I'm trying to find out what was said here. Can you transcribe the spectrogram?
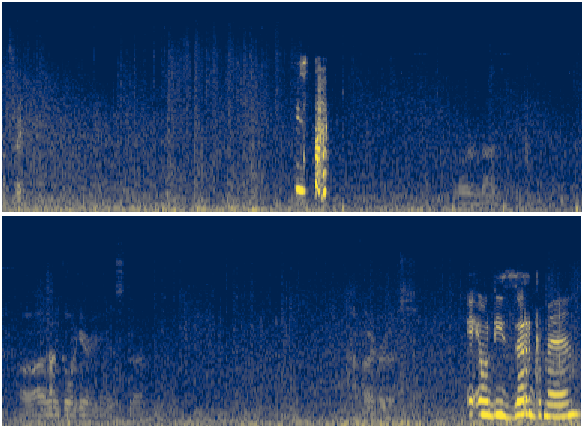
up straight. He's stuck. Oh, I wouldn't go in here against. Uh... I thought I heard us. AOD Zerg, man.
